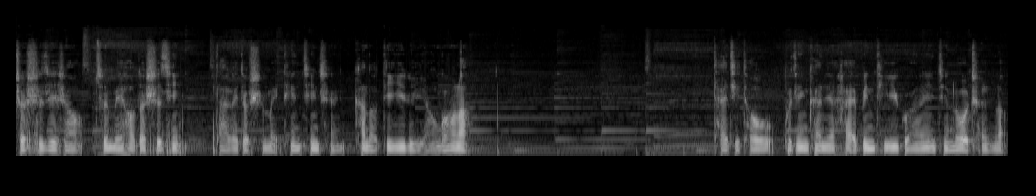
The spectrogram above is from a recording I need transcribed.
这世界上最美好的事情，大概就是每天清晨看到第一缕阳光了。抬起头，不禁看见海滨体育馆已经落成了。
